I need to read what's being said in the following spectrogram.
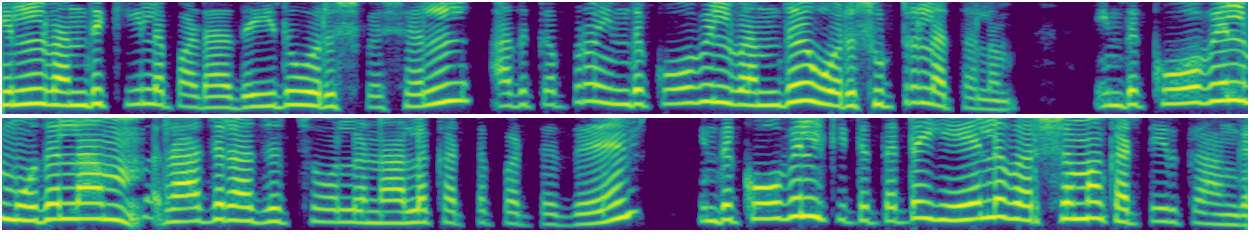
நிழல் வந்து கீழே படாது. இது ஒரு ஸ்பெஷல் அதுக்கப்புறம் இந்த கோவில் வந்து ஒரு சுற்றுலாத்தலம். இந்த கோவில் முதலாம் ராஜராஜ சோழனால் கட்டப்பட்டது. இந்த கோவில் கிட்டத்தட்ட ஏழு வருஷமாக கட்டியிருக்காங்க.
